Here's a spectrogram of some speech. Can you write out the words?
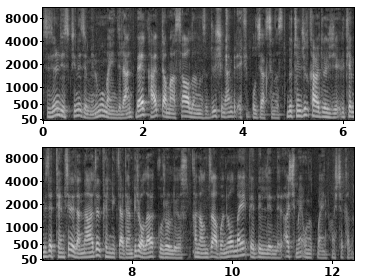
sizin riskinizi minimuma indiren ve kalp damar sağlığınızı düşünen bir ekip bulacaksınız. Bütüncül kardiyoloji ülkemizde temsil eden nadir kliniklerden biri olarak gururluyuz. Kanalımıza abone olmayı ve bildirimleri açmayı unutmayın. Hoşçakalın.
